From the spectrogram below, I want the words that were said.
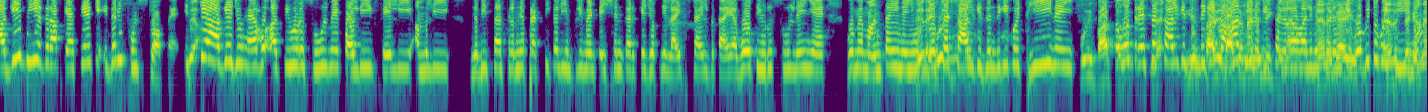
آگے بھی اگر آپ کہتے ہیں کہ ادھر ہی فل سٹاپ ہے۔ اس. کے آگے جو ہے وہ اطیع رسول میں قولی فیلی عملی نبی صلی اللہ علیہ وسلم نے پریکٹیکلی امپلیمنٹیشن کر کے جو اپنی لائف سٹائل بتایا وہ اطیع رسول نہیں ہے۔ وہ میں مانتا ہی نہیں ہوں۔ نہیں، نہیں، تریسٹھ وہ- سال کی زندگی کوئی تھی نہیں۔ تو وہ سنیں۔ 63 میں- سال کی زندگی کہاں تھی نبی صلی۔ اللہ علیہ وسلم؟ کی وہ بھی تو کوئی تھی نا۔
